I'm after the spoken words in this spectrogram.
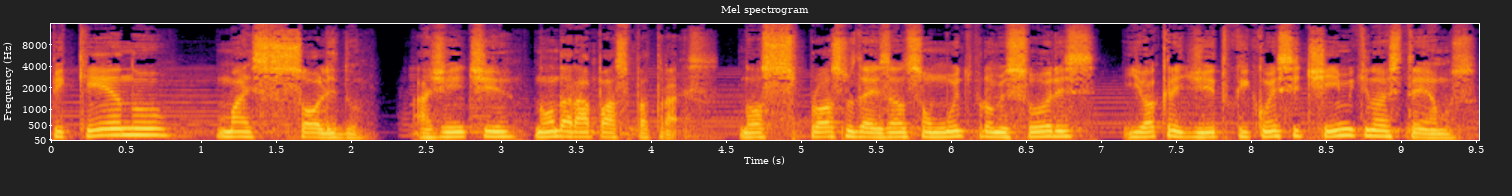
pequeno, mais sólido. A gente não dará passo para trás. Nossos próximos 10 anos são muito promissores e eu acredito que com esse time que nós temos,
